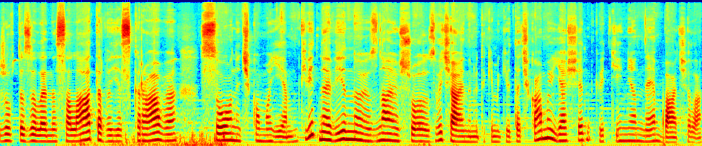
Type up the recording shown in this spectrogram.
жовто-зелене салатове, яскраве сонечко моє. Квітне він, знаю, що звичайними такими квіточками я ще квітіння не бачила.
